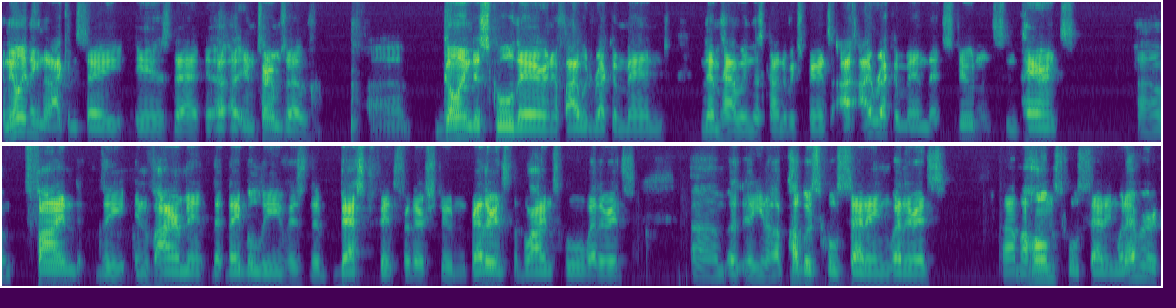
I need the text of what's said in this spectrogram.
and the only thing that I can say is that uh, uh, in terms of uh, going to school there, and if I would recommend them having this kind of experience, I, I recommend that students and parents um, find the environment that they believe is the best fit for their student, whether it's the blind school, whether it's um, a, you know a public school setting, whether it's um, a homeschool setting, whatever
